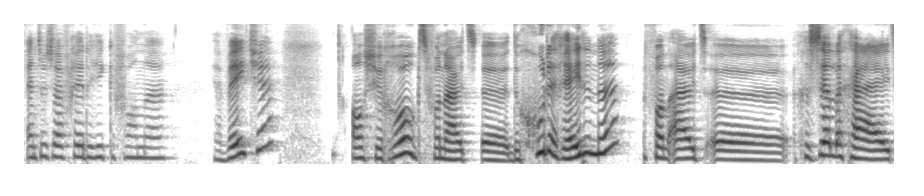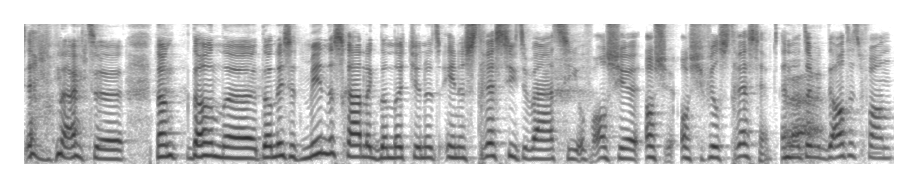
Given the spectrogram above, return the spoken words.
En toen zei Frederike van... eh, ja, weet je, als je rookt vanuit eh, de goede redenen... vanuit eh, gezelligheid en vanuit... eh, dan, dan, dan is het minder schadelijk dan dat je het in een stresssituatie... of als je, als je, als je veel stress hebt. En dat heb ik er altijd van...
